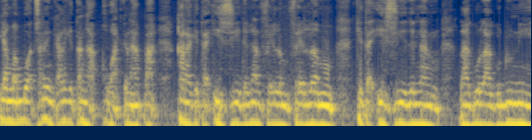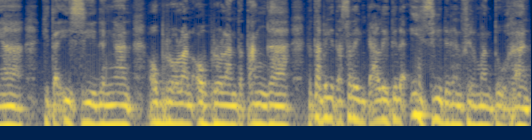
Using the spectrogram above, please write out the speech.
Yang membuat sering kali kita nggak kuat. Kenapa? Karena kita isi dengan film-film, kita isi dengan lagu-lagu dunia, kita isi dengan obrolan-obrolan tetangga, tetapi kita sering kali tidak isi dengan firman Tuhan.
